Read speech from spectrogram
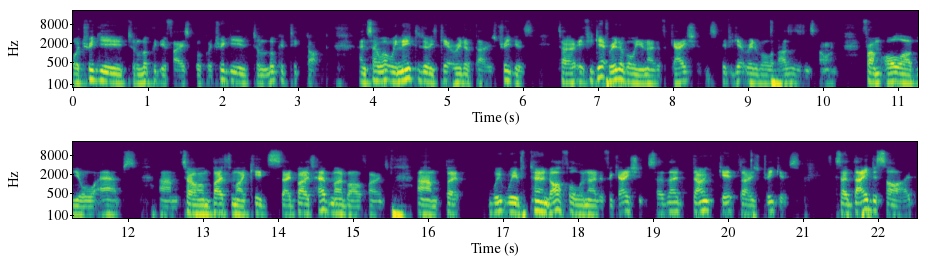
or trigger you to look at your Facebook or trigger you to look at TikTok. And so what we need to do is get rid of those triggers. So if you get rid of all your notifications, if you get rid of all the buzzers and so on from all of your apps, um, so on both of my kids, they both have mobile phones, um, but we, we've turned off all the notifications, so they don't get those triggers. So they decide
